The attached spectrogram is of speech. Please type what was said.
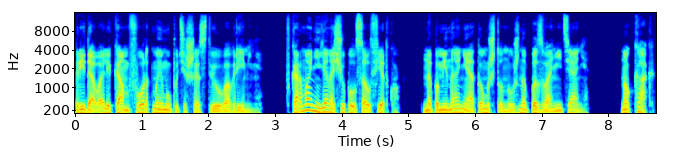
придавали комфорт моему путешествию во времени. В кармане я нащупал салфетку, напоминание о том, что нужно позвонить Ане. Но как?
